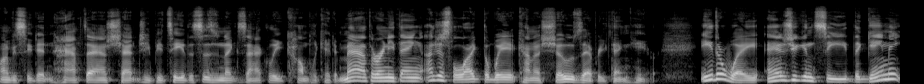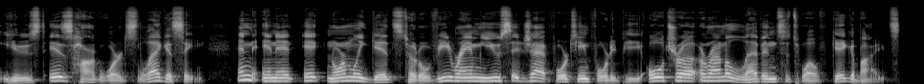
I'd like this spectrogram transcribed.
obviously didn't have to ask ChatGPT, this isn't exactly complicated math or anything, I just like the way it kind of shows shows everything here. Either way, as you can see, the game it used is Hogwarts Legacy, and in it, it normally gets total VRAM usage at 1440p Ultra around 11 to 12 gigabytes.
